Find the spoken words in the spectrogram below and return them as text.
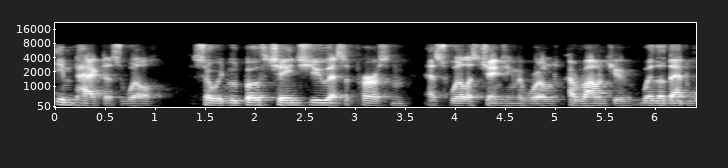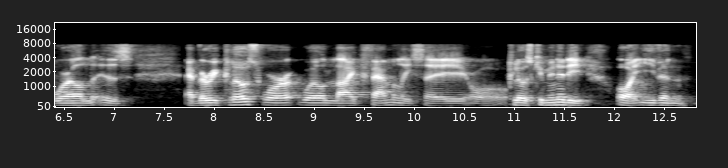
impact as well. So it will both change you as a person as well as changing the world around you, whether that world is a very close world like family, say, or close community, or even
